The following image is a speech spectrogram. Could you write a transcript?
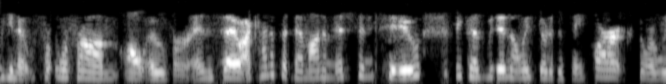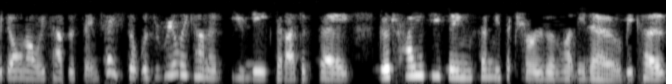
you know f- were from all over, and so I kind of put them on a mission too because we didn't always go to the same parks or we don't always have the same taste. So it was really kind of unique that I could say, go try a few things, send me pictures, and let me know because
